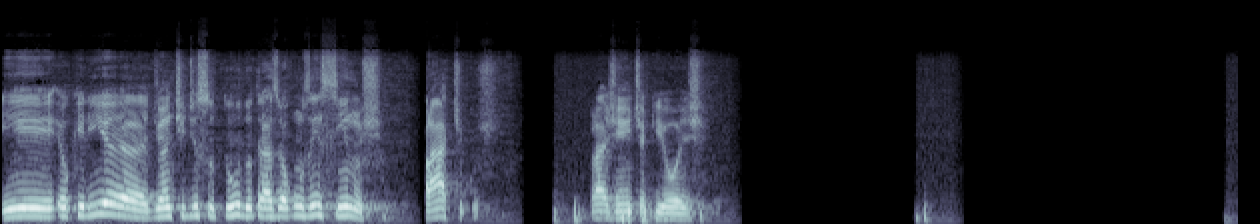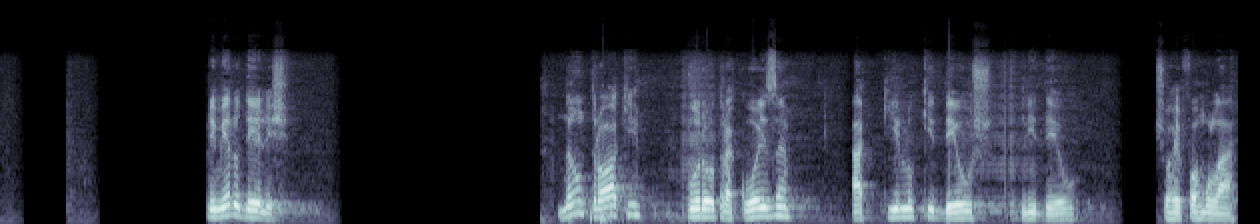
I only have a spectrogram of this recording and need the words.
E eu queria, diante disso tudo, trazer alguns ensinos práticos para a gente aqui hoje. Primeiro deles, não troque por outra coisa aquilo que Deus lhe deu. Deixa eu reformular.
